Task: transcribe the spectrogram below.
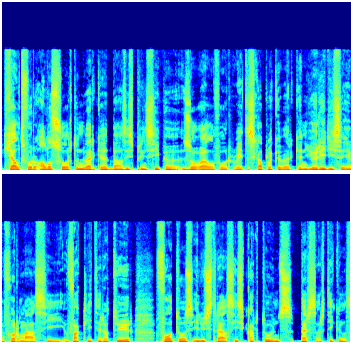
Geldt voor alle soorten werken, het basisprincipe, zowel voor wetenschappelijke werken, juridische informatie, vakliteratuur, foto's, illustraties, cartoons, persartikels.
